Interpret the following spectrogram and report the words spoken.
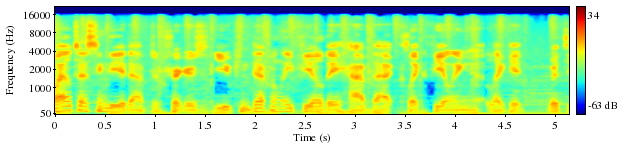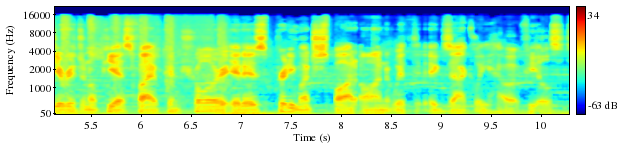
while testing the adaptive triggers, you can definitely feel they have that click feeling like it with the original PS5 controller. It is pretty much spot on with exactly how it feels.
